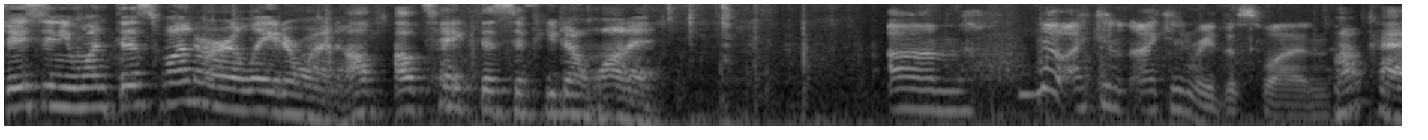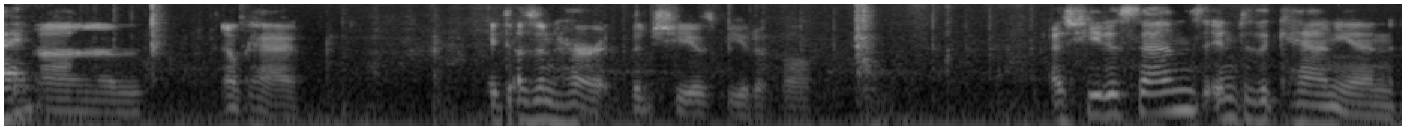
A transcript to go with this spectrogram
Jason, you want this one or a later one? I'll, I'll take this if you don't want it. Um, no, I can I can read this one. Okay. Um, okay. It doesn't hurt that she is beautiful. As she descends into the canyon,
